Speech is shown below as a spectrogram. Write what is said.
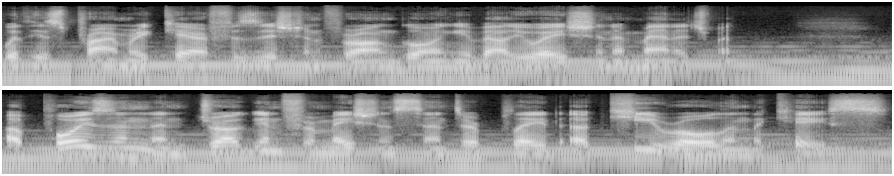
with his primary care physician for ongoing evaluation and management. A poison and drug information center played a key role in the case,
